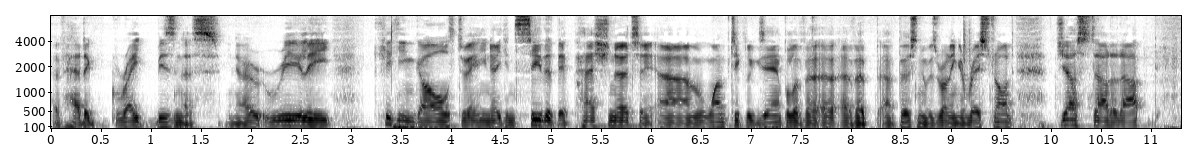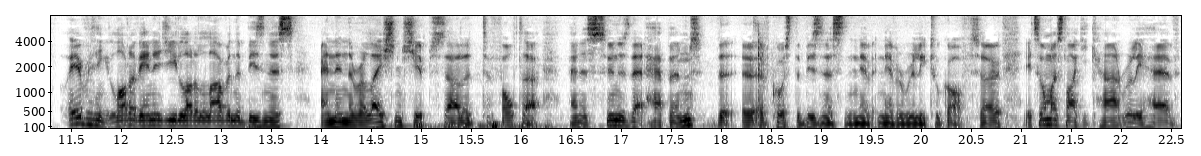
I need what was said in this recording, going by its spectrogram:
have had a great business, you know, really kicking goals to, you know, you can see that they're passionate. Um, one particular example of, a, of a, a person who was running a restaurant just started up. Everything, a lot of energy, a lot of love in the business, and then the relationship started to falter. And as soon as that happened, the, uh, of course, the business never, never really took off. So it's almost like you can't really have,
